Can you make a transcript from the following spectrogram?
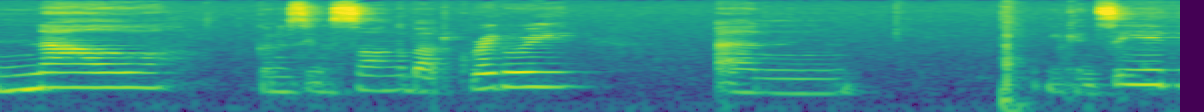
now I'm gonna sing a song about Gregory, and you can see it.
